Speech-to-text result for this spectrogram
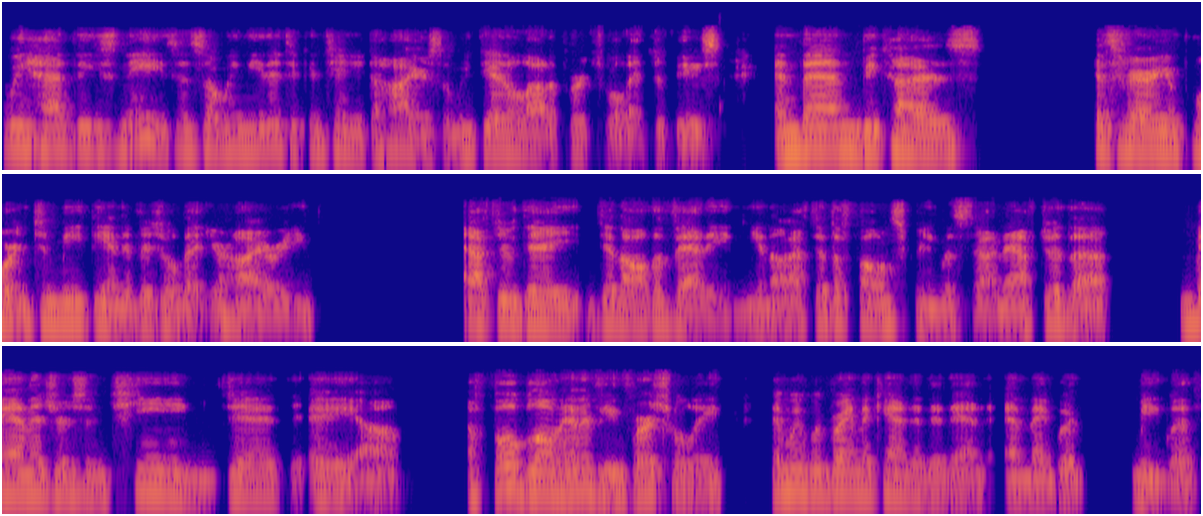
we had these needs and so we needed to continue to hire so we did a lot of virtual interviews and then because it's very important to meet the individual that you're hiring after they did all the vetting you know after the phone screen was done after the managers and team did a um, a full-blown interview virtually then we would bring the candidate in and they would meet with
